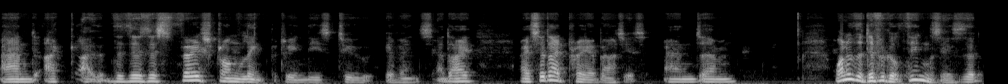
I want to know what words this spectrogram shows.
And I, I, there's this very strong link between these two events, and I, I said I'd pray about it. And um, one of the difficult things is that,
